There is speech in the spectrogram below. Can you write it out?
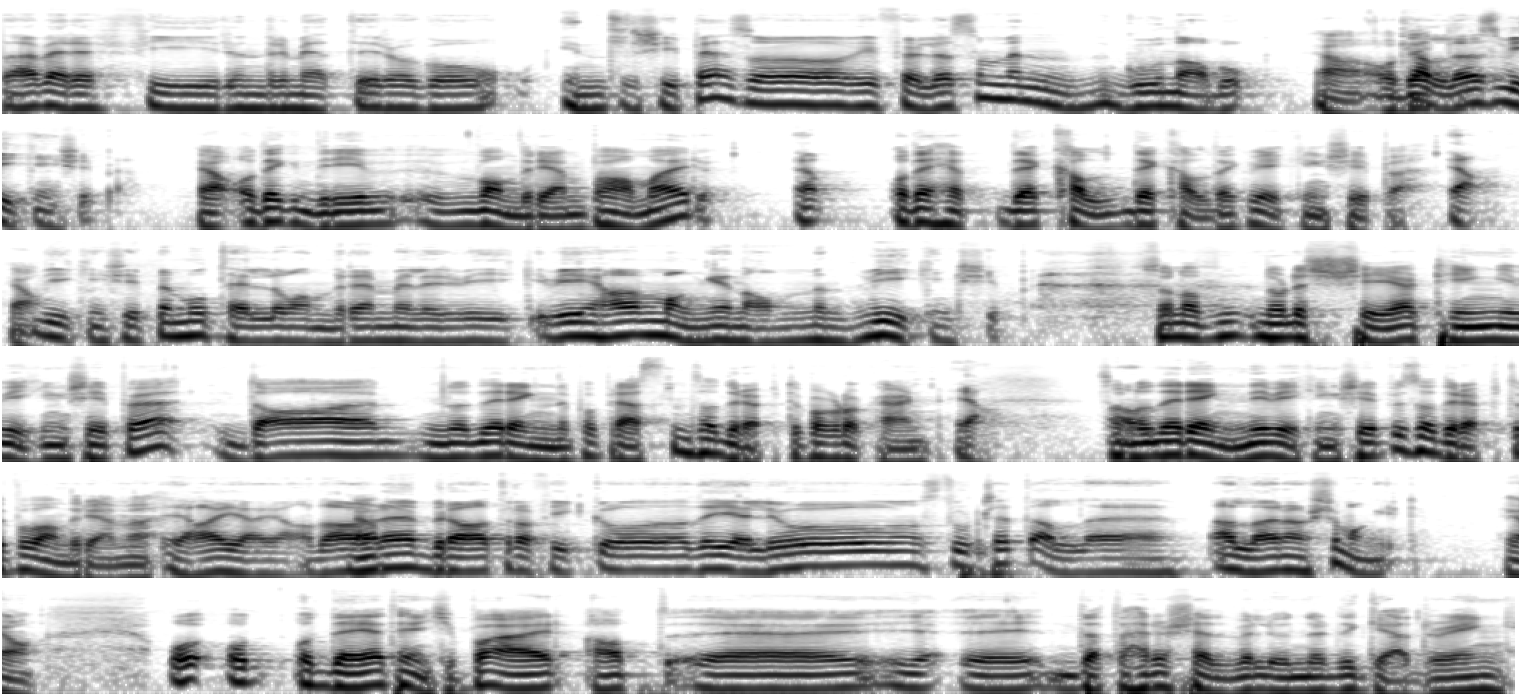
Det er bare 400 meter å gå inn til skipet, så vi føler oss som en god nabo. Ja, og Kalles Vikingskipet. Ja, Og dere driver vandrehjem på Hamar? Ja. Og det, het, det, kall, det kaller dere Vikingskipet? Ja. ja. Vikingskipet, motell og vandrehjem. Eller vik, vi har mange navn, men Vikingskipet. Sånn at når det skjer ting i Vikingskipet, da når det regner på presten, så drøp det på klokkeren? Ja. Så når det regner i Vikingskipet, så drøp det på vandrehjemmet? Ja, ja, ja. Da er det bra trafikk, og det gjelder jo stort sett alle, alle arrangementer. Ja, og, og, og, det jeg tenker på er at uh, dette her skjedde vel under The Gathering?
